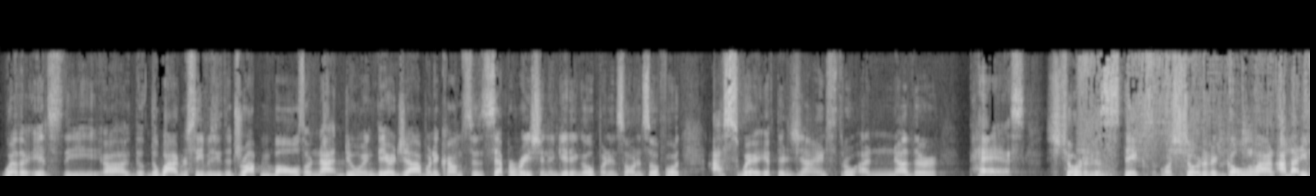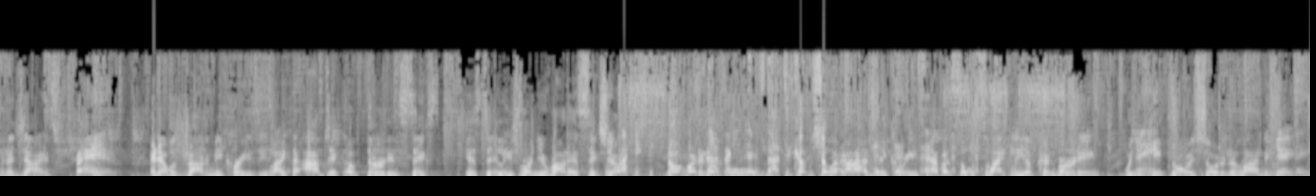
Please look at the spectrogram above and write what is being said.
whether it's the, uh, the, the wide receivers either dropping balls or not doing their job when it comes to separation and getting open and so on and so forth. I swear, if the Giants throw another pass short of the sticks or short of the goal line. I'm not even a Giants fan, and that was driving me crazy. Like the object of third and sixth is to at least run your route at six yards. Right. Don't run it at four. It's not to come shorter. The odds decrease ever so slightly of converting when you keep throwing short of the line of the game.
